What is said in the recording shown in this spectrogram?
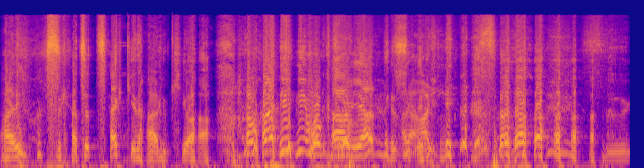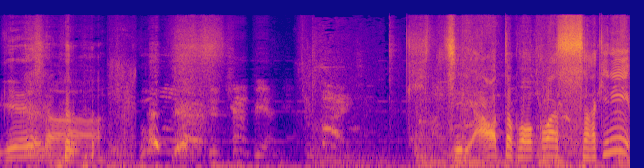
ありますが、ちょっとさっきの歩きはあまりにも噛み合ってすぎる。す。げえな。きっちりあおっとここは先に。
